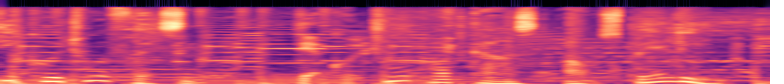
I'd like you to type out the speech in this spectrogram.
Die Kulturfritzen, der Kulturpodcast aus Berlin.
